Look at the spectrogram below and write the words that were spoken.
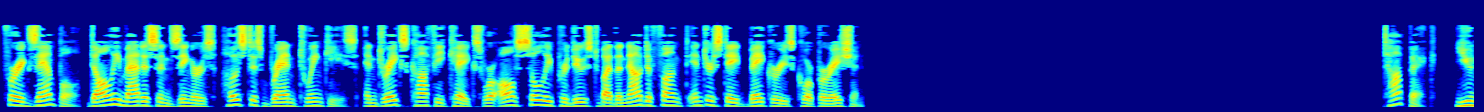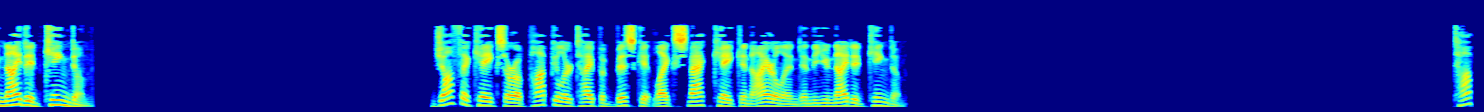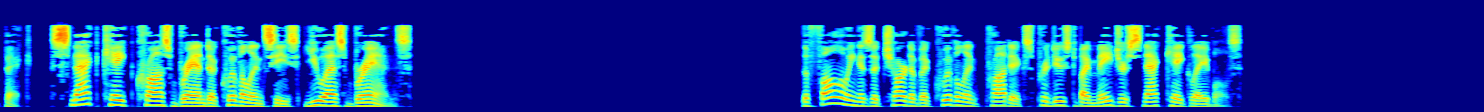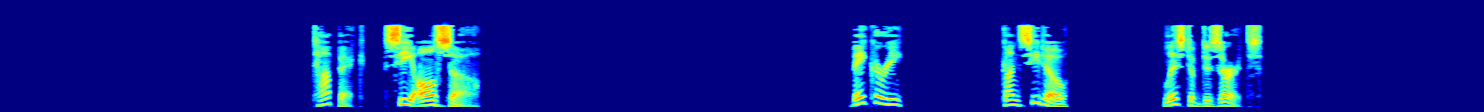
For example, Dolly Madison Zingers, Hostess brand Twinkies, and Drake's Coffee Cakes were all solely produced by the now defunct Interstate Bakeries Corporation. United Kingdom Jaffa cakes are a popular type of biscuit-like snack cake in Ireland and the United Kingdom. Snack cake cross-brand equivalencies US brands. The following is a chart of equivalent products produced by major snack cake labels. See also Bakery Gansito List of desserts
